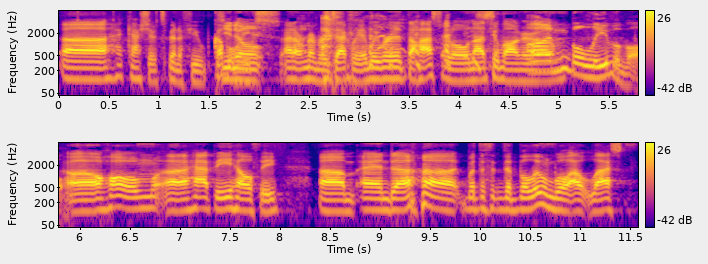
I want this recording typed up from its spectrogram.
Uh, gosh, it's been a few couple you know- weeks. I don't remember exactly. we were at the hospital not too long ago. Unbelievable. uh, home, uh, happy, healthy, um, and uh, but the, the balloon will outlast.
